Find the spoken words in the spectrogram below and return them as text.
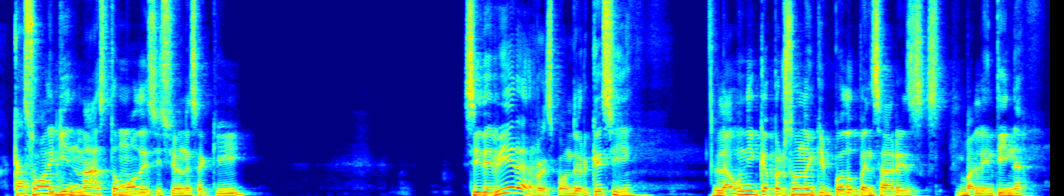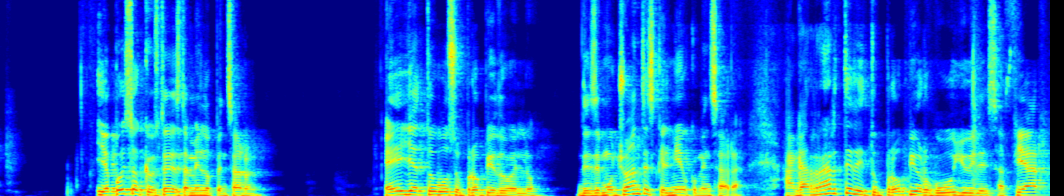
¿Acaso alguien más tomó decisiones aquí? Si debiera responder que sí, la única persona en quien puedo pensar es Valentina. Y apuesto a que ustedes también lo pensaron. Ella tuvo su propio duelo, desde mucho antes que el mío comenzara. Agarrarte de tu propio orgullo y desafiar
